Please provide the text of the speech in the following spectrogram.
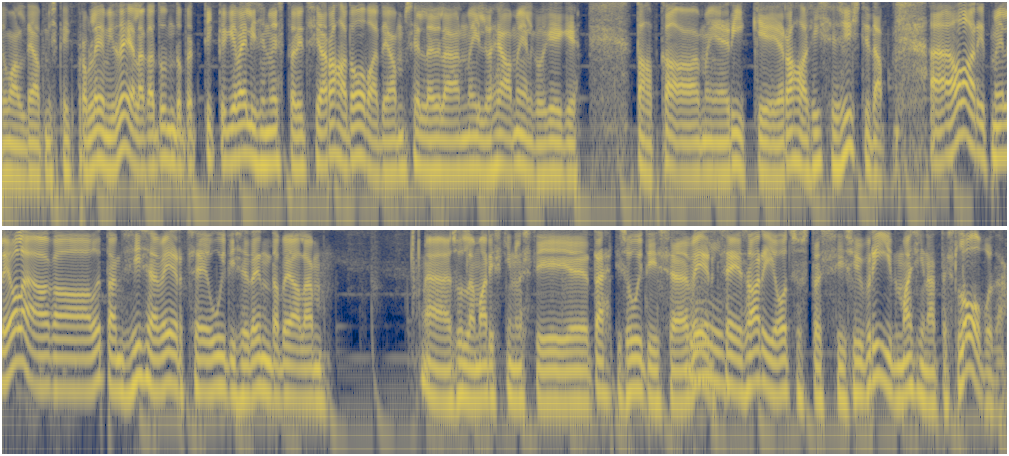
jumal teab, mis kõik probleemid veel, aga tundub, et ikkagi välisinvestorid siia raha toovad ja selle üle on meil ju hea meel, kui keegi tahab ka meie riiki raha sisse süstida äh,. Alarit meil ei ole, aga võtan siis ise WRC uudised enda peale Äh, sulle, Maris, kindlasti tähtis uudis. WRC sari otsustas siis hübriidmasinatest loobuda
